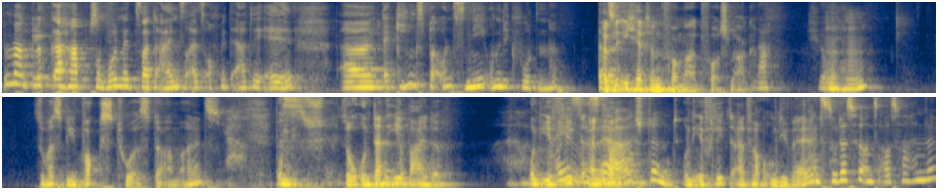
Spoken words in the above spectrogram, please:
immer Glück gehabt, sowohl mit Sat1 als auch mit RTL. Äh, da ging es bei uns nie um die Quoten. Ne? Also ich hätte einen Formatvorschlag. Ja, ich höre. Sowas wie Vox-Tours damals. Ja, das und, ist schön. So, und dann ihr beide. Und ihr fliegt es, einfach. ja, stimmt. Und ihr fliegt einfach um die Welt. Kannst du das für uns ausverhandeln?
